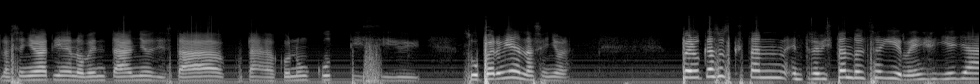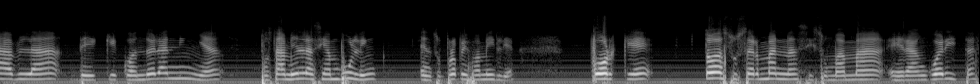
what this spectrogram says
la señora tiene 90 años y está, está con un cutis y súper bien la señora. Pero el caso es que están entrevistando a Elsa y ella habla de que cuando era niña, pues también le hacían bullying en su propia familia, porque todas sus hermanas y su mamá eran güeritas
